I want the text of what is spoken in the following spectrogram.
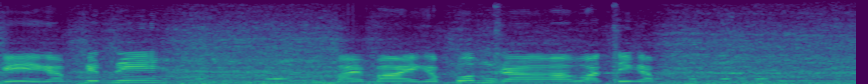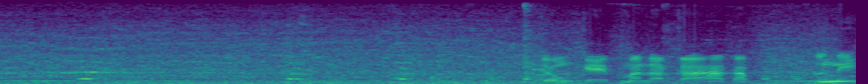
เคครับคลิปนี้บายบายกับผมกับวัสดีครับจงเก็บมาละกาครับตรงนี้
